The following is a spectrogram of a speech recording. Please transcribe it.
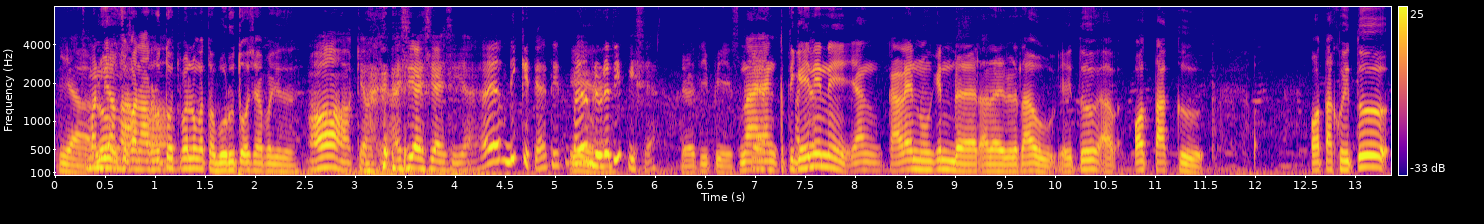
Ya Cuman lu dia suka Naruto cuman lu nggak tahu Boruto siapa gitu. Oh, oke oke. I see, I see, I see ya. Eh, dikit ya, padahal Iya. udah tipis ya. Ya tipis. Nah, Ya, yang ketiga ini nih yang kalian mungkin udah ada udah tahu yaitu uh, otaku. Otaku itu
